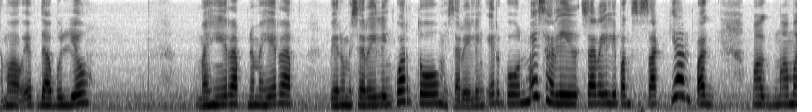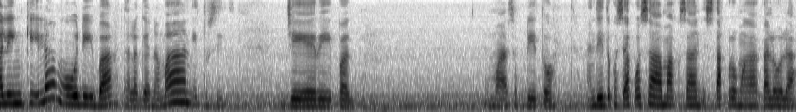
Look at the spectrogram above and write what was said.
ang mga OFW, mahirap na mahirap. Pero may sariling kwarto, may sariling aircon, may sarili, sarili pang sasakyan pag magmamalingki lang. O, di ba? Talaga naman, ito si Jerry pag pumasok dito. Andito kasi ako sa Maxan, stock room mga kalola.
